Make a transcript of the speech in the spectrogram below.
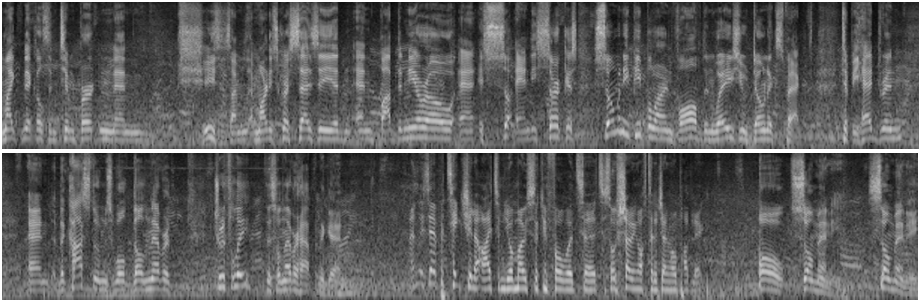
Mike Nichols and Tim Burton and Jesus, I'm Marty Scorsese and, and Bob De Niro and it's so Andy Serkis. So many people are involved in ways you don't expect. Tippi Hedren, and the costumes will they'll never. Truthfully, this will never happen again. And is there a particular item you're most looking forward to, to sort of showing off to the general public? Oh, so many, so many.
